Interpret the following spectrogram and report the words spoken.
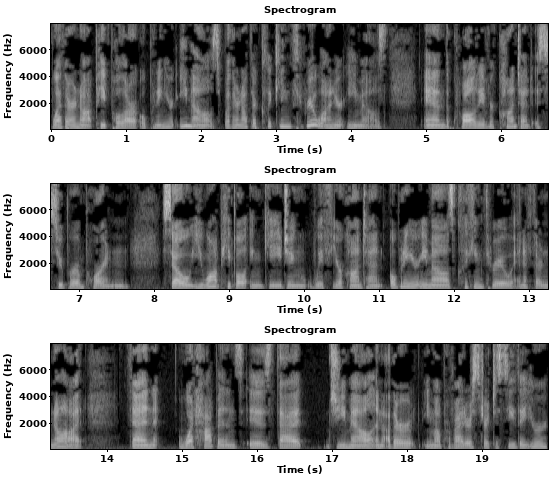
Whether or not people are opening your emails, whether or not they're clicking through on your emails, and the quality of your content is super important. So you want people engaging with your content, opening your emails, clicking through, and if they're not, then what happens is that Gmail and other email providers start to see that you're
